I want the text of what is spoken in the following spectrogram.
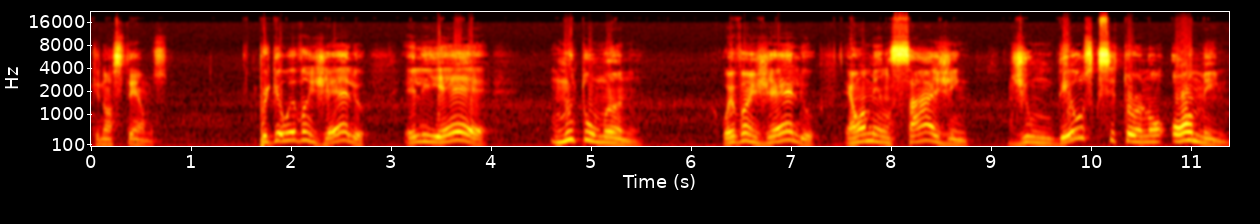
que nós temos. Porque o evangelho, ele é muito humano. O evangelho é uma mensagem de um Deus que se tornou homem.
